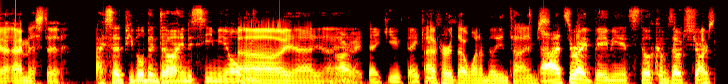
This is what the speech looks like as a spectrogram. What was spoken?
I, I missed it. I said people have been dying to see me all week. Oh yeah, yeah. All yeah. right, thank you, thank you. I've heard that one a million times. That's right, baby, and it still comes out I'm, sharp. s-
